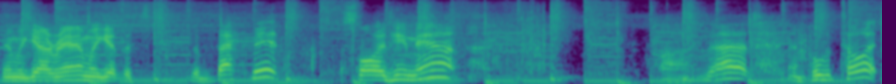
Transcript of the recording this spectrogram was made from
Then we go around, we get the, the back bit, slide him out, like that, and pull it tight.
